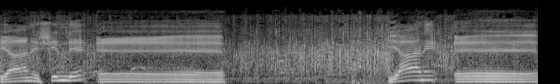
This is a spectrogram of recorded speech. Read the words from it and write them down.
Yani şimdi ee, yani ee,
